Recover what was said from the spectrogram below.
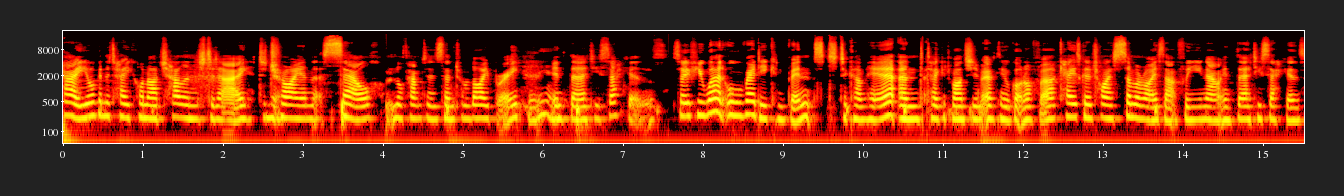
Kay, you're going to take on our challenge today to Yeah. try and sell Northampton Central Library Brilliant. in 30 seconds. So, if you weren't already convinced to come here and take advantage of everything we've got on offer, Kay's going to try and summarise that for you now in 30 seconds.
